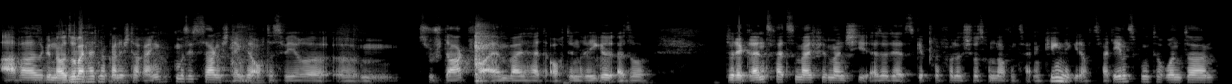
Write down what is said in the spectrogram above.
Aber genau, soweit hatte ich noch gar nicht da reingeguckt, muss ich sagen. Ich denke auch, das wäre ähm, zu stark, vor allem weil halt auch den Regel, also so der Grenzfall zum Beispiel, man schießt, also der, es gibt eine volle Schussrunde auf den Silent King, der geht auf zwei Lebenspunkte runter.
